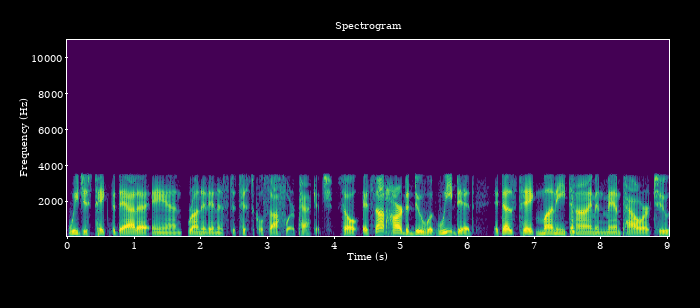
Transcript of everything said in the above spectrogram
we just take the data and run it in a statistical software package. So it's not hard to do what we did it does take money, time, and manpower to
